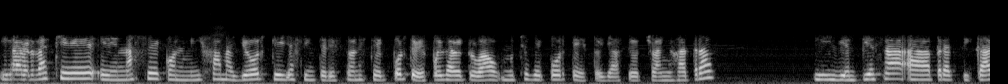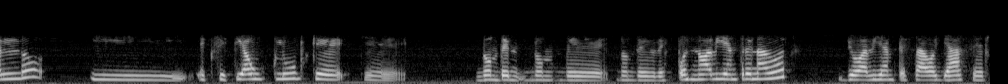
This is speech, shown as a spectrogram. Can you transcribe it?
La verdad es que eh, nace con mi hija mayor, que ella se interesó en este deporte después de haber probado muchos deportes, esto ya hace ocho años atrás, y empieza a practicarlo y existía un club que, que donde donde donde después no había entrenador yo había empezado ya a hacer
